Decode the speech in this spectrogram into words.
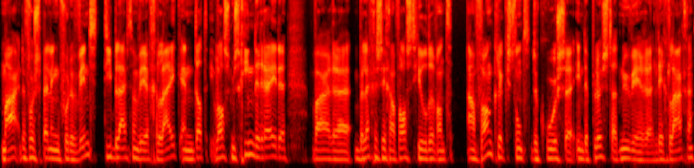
Maar de voorspelling voor de winst die blijft dan weer gelijk. En dat was misschien de reden waar uh, beleggers zich aan vasthielden. Want aanvankelijk stond de koers uh, in de plus, staat nu weer uh, licht lager.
